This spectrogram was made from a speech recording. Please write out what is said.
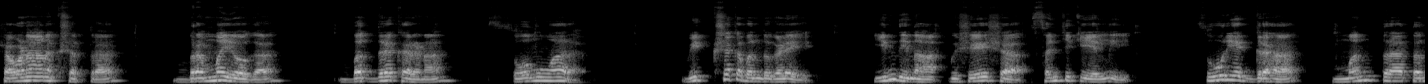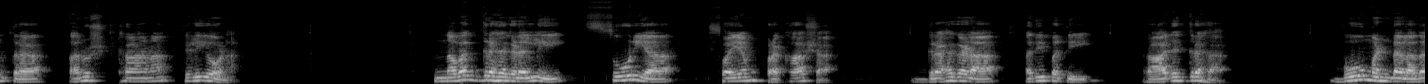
ಶ್ರವಣ ನಕ್ಷತ್ರ, ಬ್ರಹ್ಮಯೋಗ, ಭದ್ರಕರಣ, ಸೋಮವಾರ. ವೀಕ್ಷಕ ಬಂಧುಗಳೇ, ಇಂದಿನ ವಿಶೇಷ ಸಂಚಿಕೆಯಲ್ಲಿ ಸೂರ್ಯಗ್ರಹ ಮಂತ್ರ ತಂತ್ರ ಅನುಷ್ಠಾನ ತಿಳಿಯೋಣ. ನವಗ್ರಹಗಳಲ್ಲಿ ಸೂರ್ಯ ಸ್ವಯಂ ಪ್ರಕಾಶ, ಗ್ರಹಗಳ ಅಧಿಪತಿ ರಾಜಗ್ರಹ, ಭೂಮಂಡಲದ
